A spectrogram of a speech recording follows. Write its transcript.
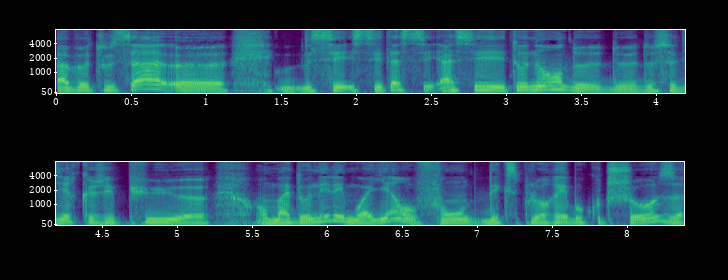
un peu tout ça. Euh, c'est assez, assez étonnant de, de, de se dire que j'ai pu... Euh, on m'a donné les moyens, au fond, d'explorer beaucoup de choses.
